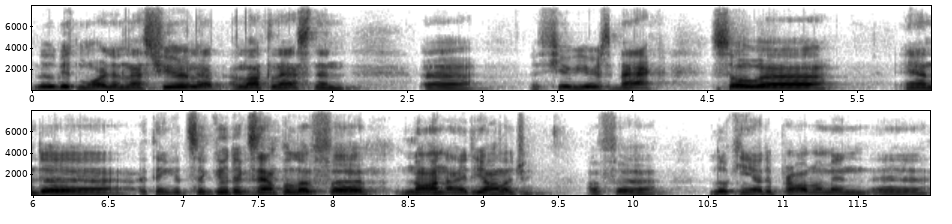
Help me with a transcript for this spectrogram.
little bit more than last year, a lot less than uh, a few years back. So, uh, and uh, I think it's a good example of non-ideology, of looking at a problem and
